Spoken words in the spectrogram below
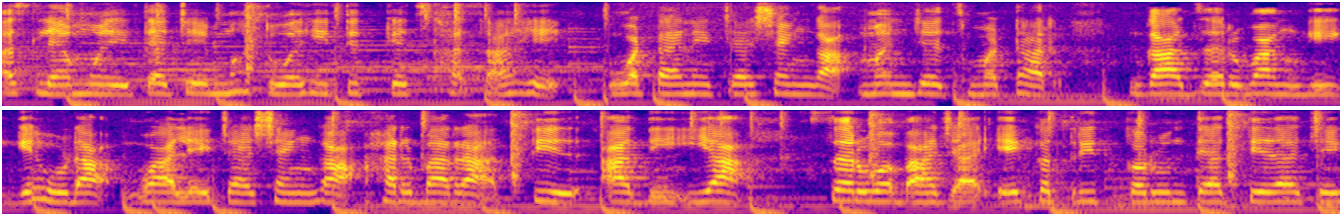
असल्यामुळे त्याचे महत्त्वही तितकेच खास आहे. वटाण्याच्या शेंगा म्हणजेच मठार गाजर वांगी घेवडा वालेच्या शेंगा हरभरा तीळ आदी या सर्व भाज्या एकत्रित करून त्या तिळाचे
